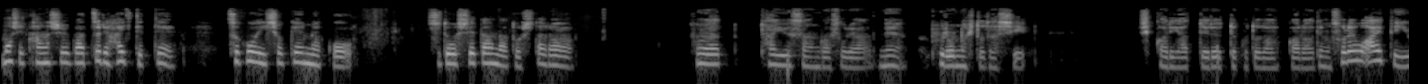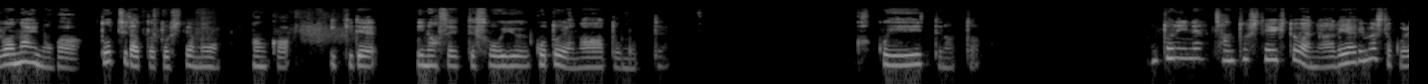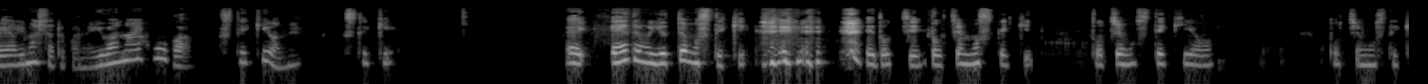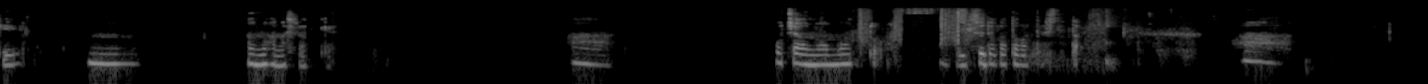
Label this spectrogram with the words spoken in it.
もし監修がっつり入ってて、すごい一生懸命こう、指導してたんだとしたら、それは太夫さんがそりゃね、プロの人だし、しっかりやってるってことだから、でもそれをあえて言わないのが、どっちだったとしても、なんか、粋でいなせってそういうことやなと思って。かっこいいってなった。本当にね、ちゃんとしてる人はね、あれやりました、これやりましたとかね、言わない方が素敵よね。素敵。え、え、でも言っても素敵。え、どっち？どっちも素敵。どっちも素敵よ。どっちも素敵。うん。何の話だっけ？はあ。お茶を飲もうと。椅子でガタガタしてた。はあ。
